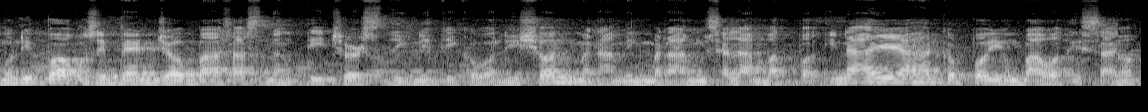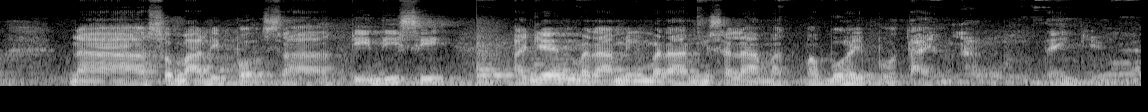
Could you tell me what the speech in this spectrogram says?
Muli po ako si Benjo Basas ng Teachers Dignity Coalition. Maraming maraming salamat po. Inaayahan ko po yung bawat isa no, na sumali po sa TDC. Again, maraming maraming salamat. Mabuhay po tayong lahat. Thank you.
